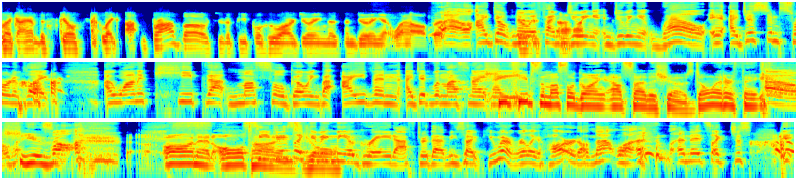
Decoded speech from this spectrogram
like I have the skill set. Like uh, bravo to the people who are doing this and doing it well. But Well, I don't know if I'm uh, doing it and doing it well. I I just am sort of like, I want to keep that muscle going. But I even I did one last night. And She I, keeps the muscle going outside the shows. Don't let her think Oh, she is well- on at all times. CJ's like giving me a grade after them. He's like, "You went really hard on that one," and it's like, just it,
